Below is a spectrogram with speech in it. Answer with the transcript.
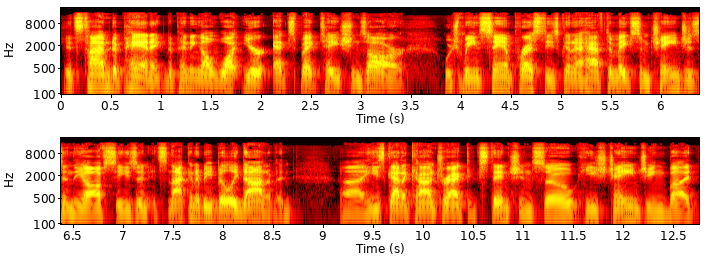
it's time to panic depending on what your expectations are, which means Sam Presti's going to have to make some changes in the offseason. It's not going to be Billy Donovan. Uh, he's got a contract extension, so he's changing. But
